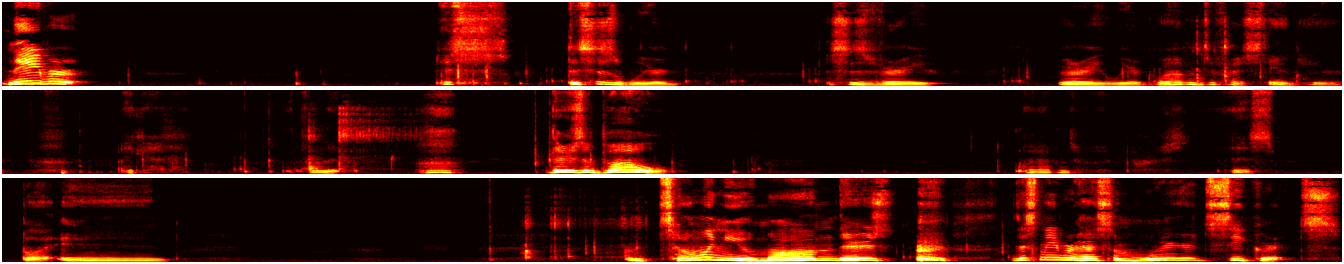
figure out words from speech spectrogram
neighbor This this is weird. This is very very weird. What happens if I stand here? I get it. There's a bow. What happens if I press this button? I'm telling you, Mom, there's. this neighbor has some weird secrets.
